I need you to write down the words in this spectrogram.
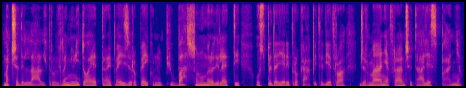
ma c'è dell'altro. Il Regno Unito è tra i paesi europei con il più basso numero di letti ospedalieri pro capite, dietro a Germania, Francia, Italia e Spagna.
